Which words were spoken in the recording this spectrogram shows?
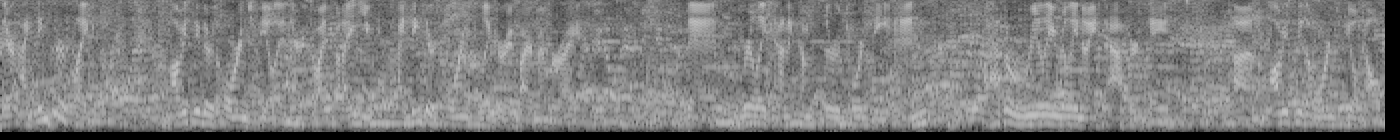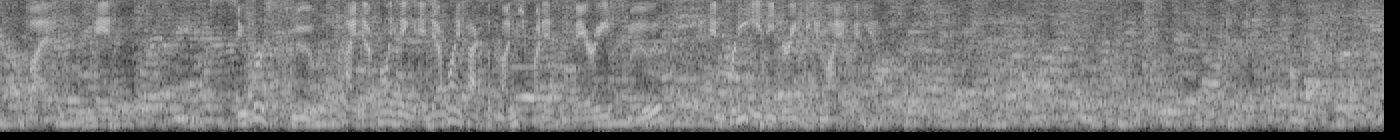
there I think there's like obviously there's orange peel in there. So I but I you I think there's orange liquor if I remember right. That really kind of comes through towards the end. It has a really really nice aftertaste. Um, obviously the orange peel helps, but it's super smooth. I definitely think it definitely packs a punch, but it's very smooth and pretty easy drinking in my opinion. Oh man.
